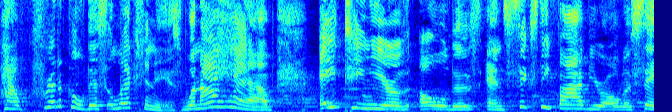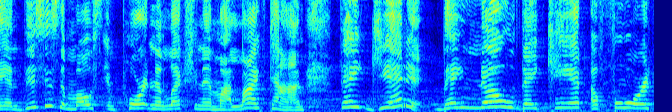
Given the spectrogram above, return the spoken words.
how critical this election is. When I have 18 year olders and 65 year olders saying this is the most important election in my lifetime, they get it. They know they can't afford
